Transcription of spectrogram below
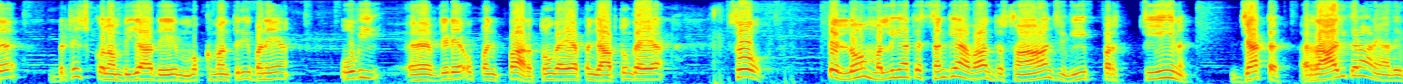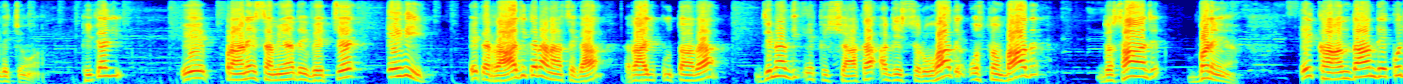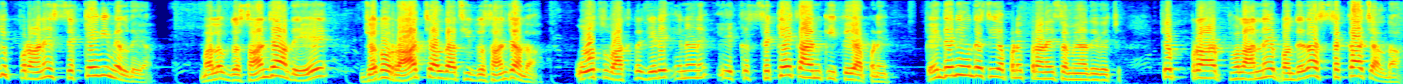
ਬ੍ਰਿਟਿਸ਼ ਕੋਲੰਬੀਆ ਦੇ ਮੁੱਖ ਮੰਤਰੀ ਬਣੇ ਆ। ਉਹ ਵੀ ਅਹ, ਜਿਹੜੇ ਉਹ ਪੰ- ਭਾਰਤ ਤੋਂ ਗਏ ਆ ਪੰਜਾਬ ਤੋਂ ਗਏ ਆ। ਸੋ ਢਿੱਲੋਂ, ਮੱਲੀਆਂ ਤੇ ਸੰਘਿਆਂ ਵਾ ਦੋਸਾਂਝ ਵੀ ਪ੍ਰਾਚੀਨ ਜੱਟ ਰਾਜ ਘਰਾਣਿਆਂ ਦੇ ਵਿੱਚੋਂ ਆ। ਠੀਕ ਆ ਜੀ? ਇਹ ਪੁਰਾਣੇ ਸਮਿਆਂ ਦੇ ਵਿੱਚ ਇਹ ਵੀ ਇੱਕ ਰਾਜ ਘਰਾਣਾ ਸੀਗਾ, ਰਾਜਪੂਤਾਂ ਦਾ, ਜਿਨ੍ਹਾਂ ਦੀ ਇੱਕ ਸ਼ਾਖਾ ਅੱਗੇ ਸਰੋਹਾ ਤੇ ਉਸ ਤੋਂ ਬਾਅਦ ਦਸਾਂਝ ਬਣੇ ਆ। ਇਹ ਖਾਨਦਾਨ ਦੇ ਕੁਝ ਪੁਰਾਣੇ ਸਿੱਕੇ ਵੀ ਮਿਲਦੇ ਆ। ਮਤਲਬ ਦਸਾਂਝਾਂ ਦੇ, ਜਦੋਂ ਰਾਜ ਚੱਲਦਾ ਸੀ ਦਸਾਂਝਾਂ ਦਾ, ਉਸ ਵਕਤ ਜਿਹੜੇ ਇਹਨਾਂ ਨੇ ਇੱਕ ਸਿੱਕੇ ਕਾਇਮ ਕੀਤੇ ਆਪਣੇ ਕਹਿੰਦੇ ਨਹੀਂ ਹੁੰਦੇ ਸੀ ਆਪਣੇ ਪੁਰਾਣੇ ਸਮਿਆਂ ਦੇ ਵਿੱਚ ਕਿ ਪੁਰਾ- ਫਲਾਣੇ ਬੰਦੇ ਦਾ ਸਿੱਕਾ ਚੱਲਦਾ।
